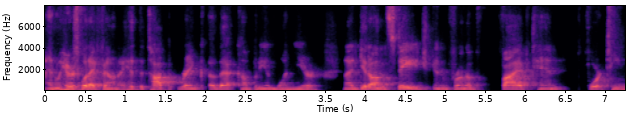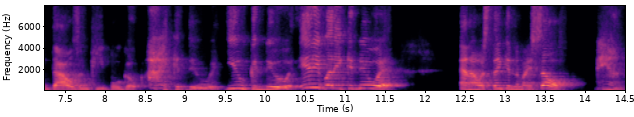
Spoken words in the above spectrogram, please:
And here's what I found. I hit the top rank of that company in one year. And I'd get on stage in front of 5, 10, 14,000 people go, I could do it. You could do it. Anybody could do it. And I was thinking to myself, man,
